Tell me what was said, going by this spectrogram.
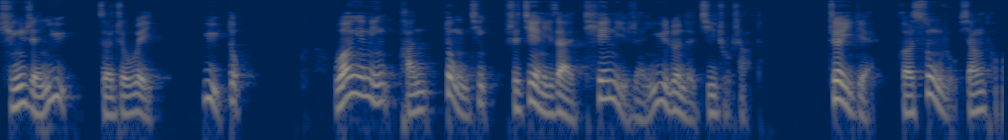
循人欲则之谓欲动。王阳明谈动静是建立在天理人欲论的基础上的，这一点和宋儒相同。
